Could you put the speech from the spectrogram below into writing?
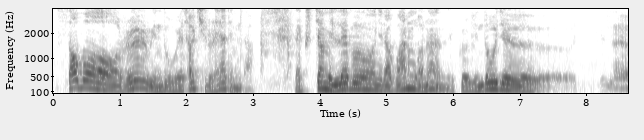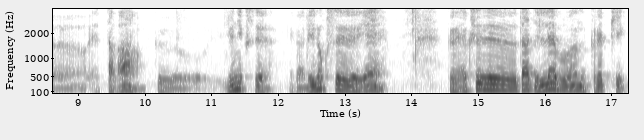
서버를 윈도우에 설치를 해야 됩니다. X.11이라고 하는 거는 그 윈도우즈에다가 그 유닉스 그러니까 리눅스에 그 X.11 그래픽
